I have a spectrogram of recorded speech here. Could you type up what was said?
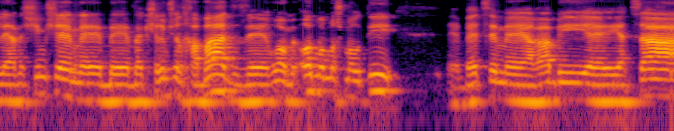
לאנשים שהם אה, בהקשרים של חב"ד, זה אירוע מאוד מאוד משמעותי. אה, בעצם אה, הרבי יצא,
